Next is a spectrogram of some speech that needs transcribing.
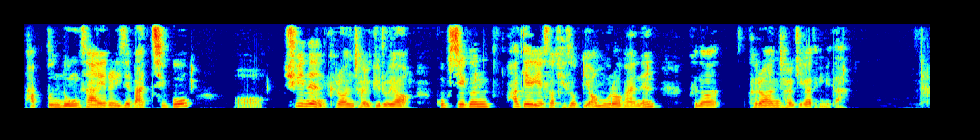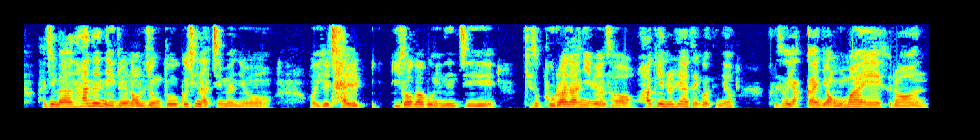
바쁜 농사일을 이제 마치고 어, 쉬는 그런 절기로요. 곡식은 학에 의해서 계속 여물어가는 그런, 그런 절기가 됩니다. 하지만 하는 일은 어느 정도 끝이 났지만요. 어, 이게 잘 익어가고 있는지 계속 돌아다니면서 확인을 해야 되거든요. 그래서 약간 역마의 그런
